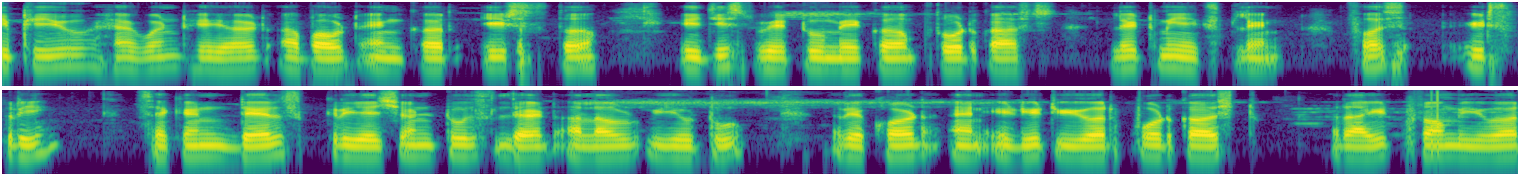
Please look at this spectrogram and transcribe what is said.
If you haven't heard about Anchor, it's the easiest way to make a broadcast. Let me explain. First, it's free. Second, there's creation tools that allow you to record and edit your podcast right from your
